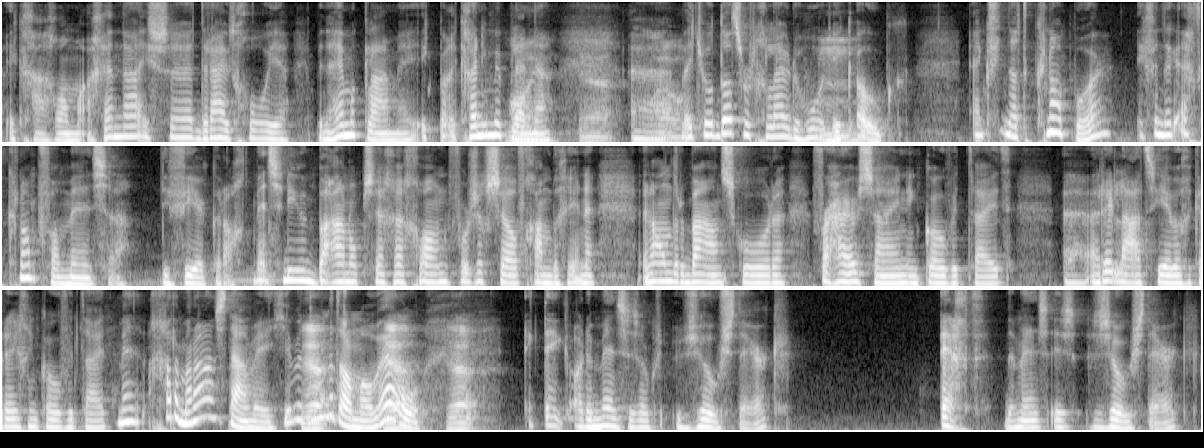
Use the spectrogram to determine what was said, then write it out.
ik ga gewoon mijn agenda eens eruit gooien. Ik ben er helemaal klaar mee. Ik, ik ga niet meer plannen. Ja. Weet je wel, dat soort geluiden hoor Mhm. ik ook. En ik vind dat knap hoor. Ik vind het echt knap van mensen, die veerkracht. Mensen die hun baan opzeggen, gewoon voor zichzelf gaan beginnen. Een andere baan scoren, verhuisd zijn in covid-tijd. Eh, een relatie hebben gekregen in covid-tijd. Men, ga er maar aan staan, weet je. We Ja. doen het allemaal wel. Ja, ja. Ik denk, oh, de mens is ook zo sterk. Echt, de mens is zo sterk.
